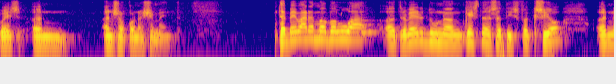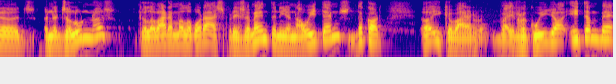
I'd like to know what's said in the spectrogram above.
pues, en, en el coneixement. També vàrem avaluar a través d'una enquesta de satisfacció en els, en els alumnes, que la vàrem elaborar expressament, tenia nou ítems, d'acord, eh, i que va, vaig recollir jo, i també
